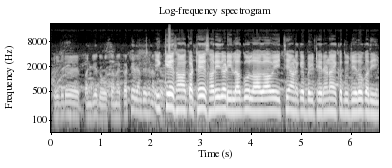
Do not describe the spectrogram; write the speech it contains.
ਇਹ ਜਿਹੜੇ ਪੰਜੇ ਦੋਸਤ ਨੇ ਇਕੱਠੇ ਰਹਿੰਦੇ ਸਨ ਅਕਸਰ? ਇੱਕੇ ਥਾਂ ਇਕੱਠੇ ਸਾਰੀ ਦਿਹਾੜੀ ਲਾਗੋ ਲਾਗ ਆਵੇ ਇੱਥੇ ਆਣ ਕੇ ਬੈਠੇ ਰਹਿਣਾ ਇੱਕ ਦੂਜੇ ਤੋਂ ਕਦੀ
